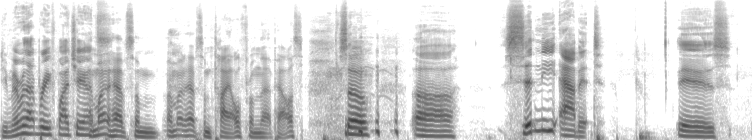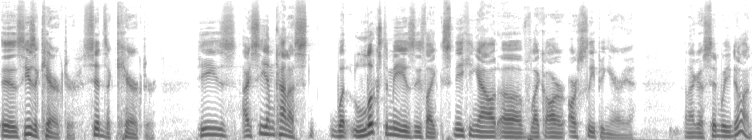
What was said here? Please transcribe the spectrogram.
Do you remember that brief by chance? I might have some. I might have some tile from that palace. So, uh, Sidney Abbott is is he's a character. Sid's a character. He's I see him kind of what looks to me is he's like sneaking out of like our our sleeping area, and I go, Sid, what are you doing?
